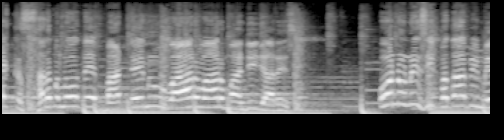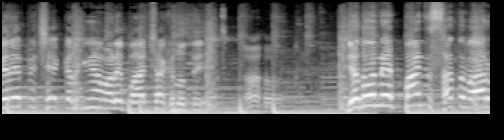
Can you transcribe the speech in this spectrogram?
ਇੱਕ ਸਰਬਲੋ ਦੇ ਬਾਟੇ ਨੂੰ ਵਾਰ-ਵਾਰ ਮਾਂਜੀ ਜਾ ਰਹੇ ਸੀ। ਉਹਨੂੰ ਨਹੀਂ ਸੀ ਪਤਾ ਵੀ ਮੇਰੇ ਪਿੱਛੇ ਕਲਗੀਆਂ ਵਾਲੇ ਪਾਤਸ਼ਾਹ ਖਲੋਤੇ ਆਹੋ। ਜਦੋਂ ਨੇ 5-7 ਵਾਰ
